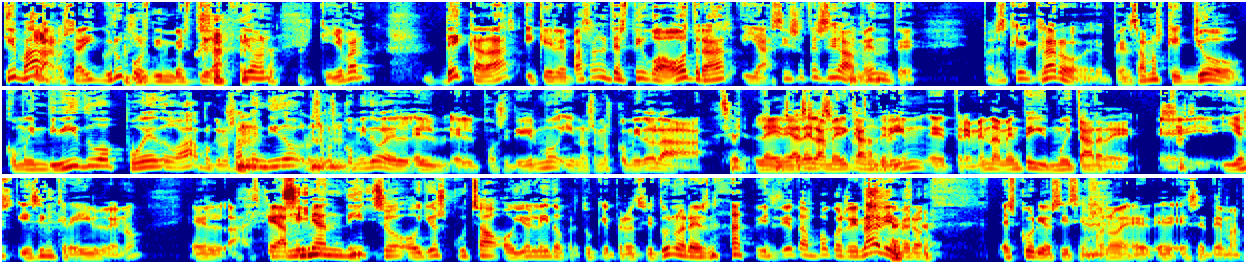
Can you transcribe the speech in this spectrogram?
¿Qué va? Claro. O sea, hay grupos de investigación que llevan décadas y que le pasan el testigo a otras y así sucesivamente. Pero es que, claro, eh, pensamos que yo, como individuo, puedo. Ah, porque nos han Mm, vendido, nos hemos comido el, el- el positivismo y nos hemos comido la, Sí, la idea del American. Dream eh, tremendamente y muy tarde. Eh, y, y es, y es increíble, ¿no? El, ah, es que a mí Sí, me han dicho, o yo he escuchado, o yo he leído, pero, tú, pero si tú no eres nadie, si yo tampoco soy nadie, pero es curiosísimo, ¿no? E- e- ese tema.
